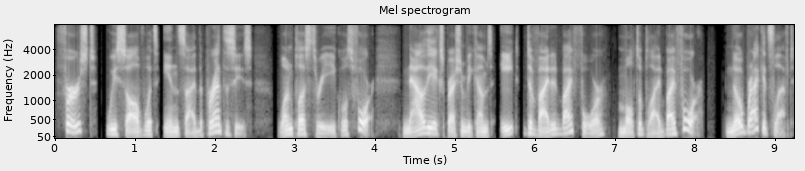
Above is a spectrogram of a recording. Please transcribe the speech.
First, we solve what's inside the parentheses. 1 plus 3 equals 4. Now the expression becomes 8 divided by 4 multiplied by 4. No brackets left,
